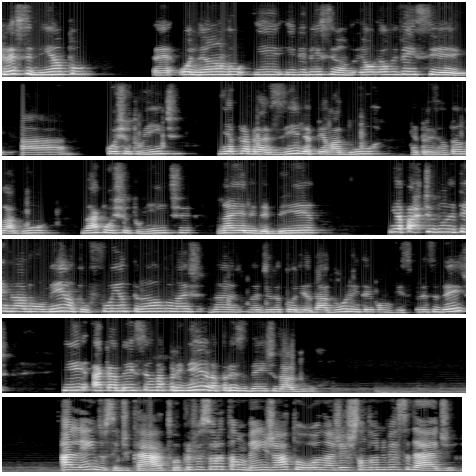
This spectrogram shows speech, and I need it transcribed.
crescimento é, olhando e, e vivenciando. Eu, eu, vivenciei a Constituinte, ia para Brasília pela DUR, representando a ADU na Constituinte, na LDB, e a partir de um determinado momento fui entrando nas, na, na diretoria da ADUR, entrei como vice-presidente, e acabei sendo a primeira presidente da ADUR. Além do sindicato, a professora também já atuou na gestão da universidade,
